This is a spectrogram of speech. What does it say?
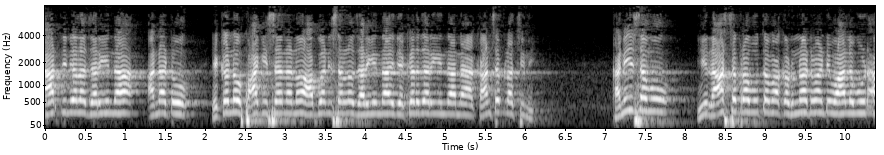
నార్త్ ఇండియాలో జరిగిందా అన్నట్టు ఎక్కడో పాకిస్తాన్లోనో ఆఫ్ఘనిస్తాన్లో జరిగిందా ఇది ఎక్కడ జరిగిందా అన్న కాన్సెప్ట్ వచ్చింది. కనీసము ఈ రాష్ట్ర ప్రభుత్వం అక్కడ ఉన్నటువంటి వాళ్ళు కూడా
